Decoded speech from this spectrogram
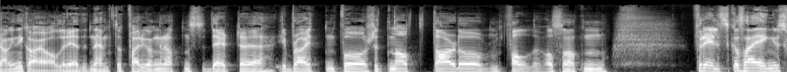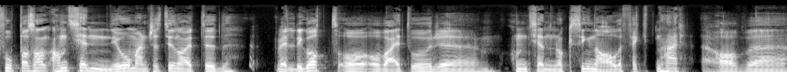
Ragnhild har jo allerede nevnt et par ganger at han studerte i Brighton på slutten av 80-tallet, og, og sånn at han forelska seg i engelsk fotball. Så han, han, kjenner jo Manchester United veldig godt, og, og veit hvor uh, Han kjenner nok signaleffekten her av, uh,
